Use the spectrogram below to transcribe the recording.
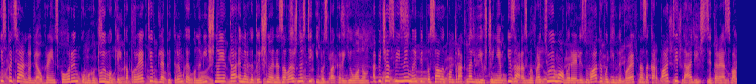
І спеціально для українського ринку ми готуємо кілька проєктів для підтримки економічної та енергетичної незалежності і безпеки регіону. А під час війни ми підписали контракт на Львівщині. І зараз ми працюємо, аби реалізувати подібний проект на Закарпатті та річці Тересва.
